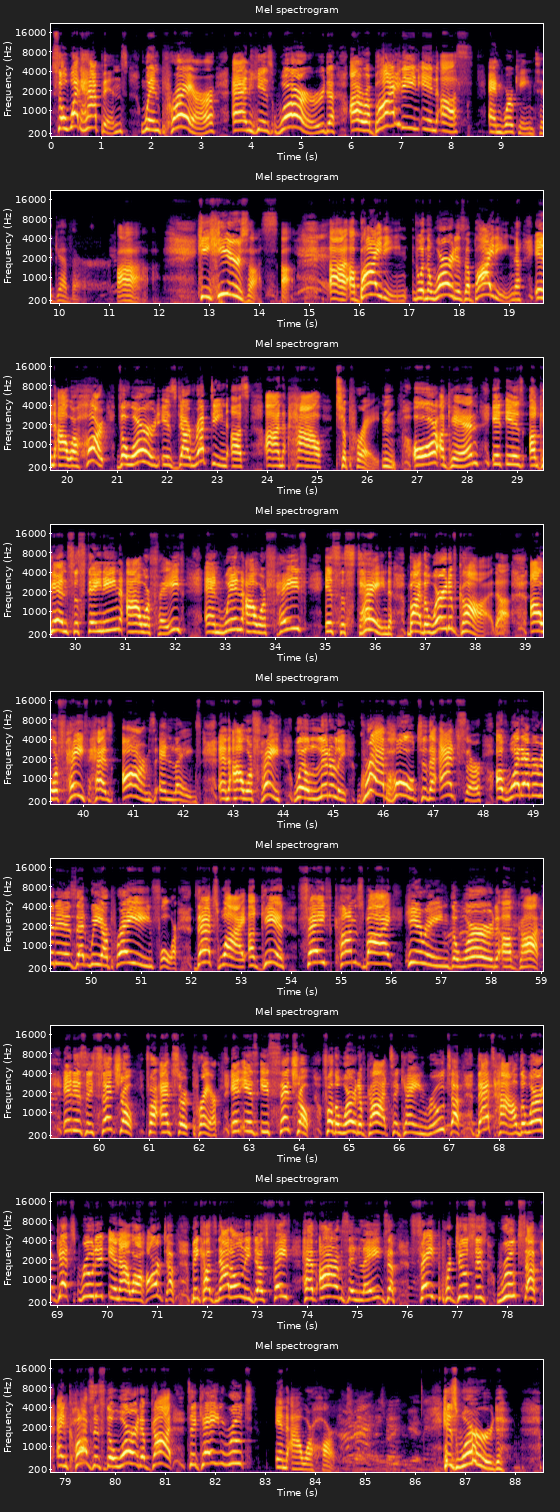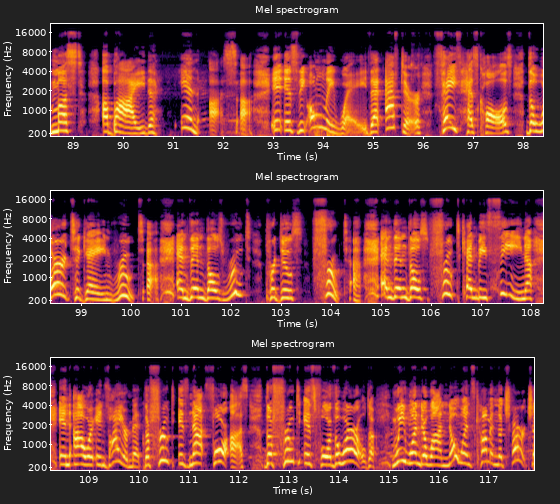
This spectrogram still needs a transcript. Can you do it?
So, what happens when prayer and His Word are abiding in us and working together? Ah, He hears us. Ah uh, abiding, when the word is abiding in our heart, the word is directing us on how to pray. Mm. Or again, it is again sustaining our faith. And when our faith is sustained by the word of God, uh, our faith has arms and legs. And our faith will literally grab hold to the answer of whatever it is that we are praying for. That's why, again, faith comes by hearing the word of God. It is essential for answered prayer. It is essential for the word of God to gain root. That's how the word gets rooted in our heart because not only does faith have arms and legs, faith produces roots up and causes the word of God to gain root in our heart. His word must abide in us. Uh, it is the only way that after faith has caused the word to gain root, uh, and then those roots produce fruit. And then those fruit can be seen in our environment. The fruit is not for us. The fruit is for the world. We wonder why no one's coming to church.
